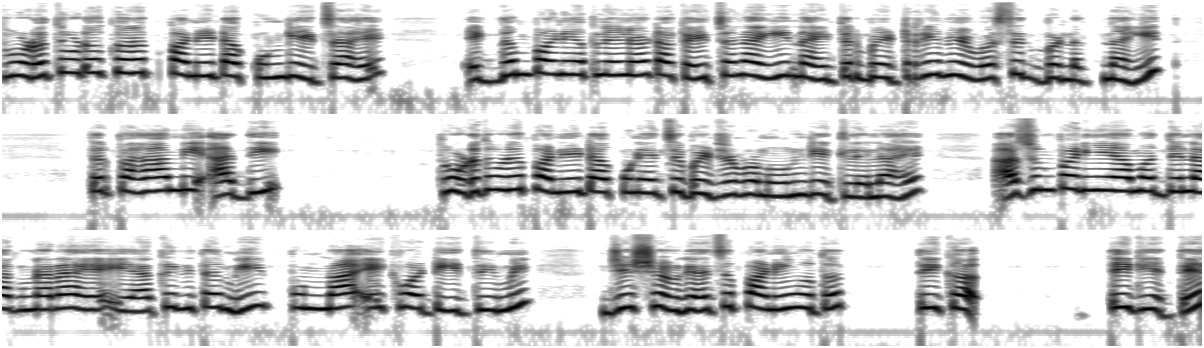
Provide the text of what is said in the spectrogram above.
थोडं थोडं करत पाणी टाकून घ्यायचं आहे. एकदम पाणी आपल्याला टाकायचं नाही नाहीतर बॅटरी व्यवस्थित बनत नाहीत. तर पहा मी आधी थोडं थोडं पाणी टाकून याचं बेटर बनवून घेतलेलं आहे. अजून पाणी यामध्ये लागणार आहे. याकरिता मी पुन्हा एक वाटी इथे मी जे शेवग्याचं पाणी होतं ते क ते घेते.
